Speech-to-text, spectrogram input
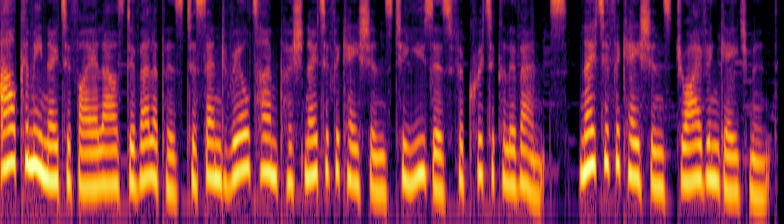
Alchemy Notify allows developers to send real time push notifications to users for critical events. Notifications drive engagement.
